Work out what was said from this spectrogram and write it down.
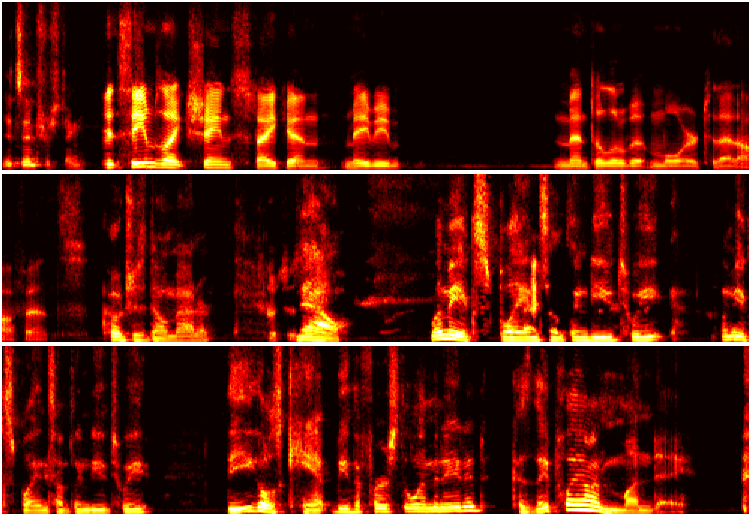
it's interesting. It seems like Shane Steichen maybe meant a little bit more to that offense. Coaches don't matter. Which is Now, let me explain something to you, tweet. Let me explain something to you, tweet. The Eagles can't be the first eliminated because they play on Monday.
